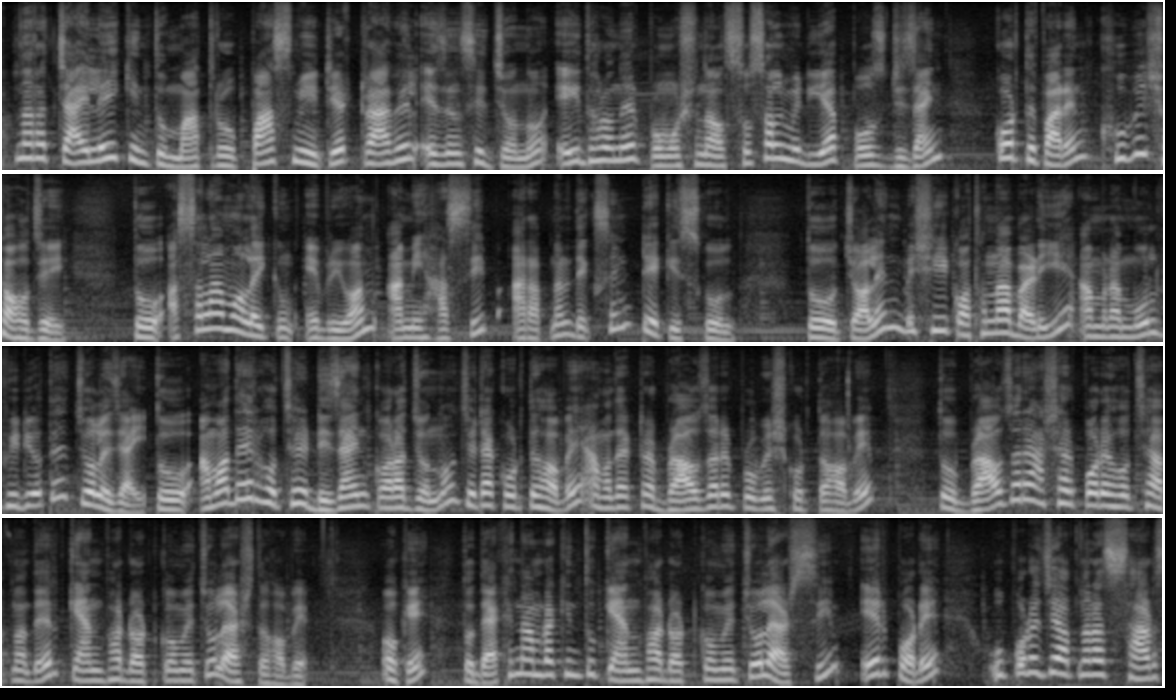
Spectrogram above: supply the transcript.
আপনারা চাইলেই কিন্তু মাত্র পাঁচ মিনিটের ট্রাভেল এজেন্সির জন্য এই ধরনের promotional social media post design করতে পারেন খুবই সহজেই। তো আসসালামু আলাইকুম এভরিওয়ান আমি হাসিব আর আপনারা দেখছেন টেক স্কুল তো চলেন বেশি কথা না বাড়িয়ে আমরা মূল ভিডিওতে চলে যাই। তো আমাদের হচ্ছে ডিজাইন করার জন্য যেটা করতে হবে, আমাদের একটা ব্রাউজারে প্রবেশ করতে হবে। তো ব্রাউজারে আসার পরে হচ্ছে আপনাদের ক্যানভা ডট কমে চলে আসতে হবে। ওকে, তো দেখেন আমরা কিন্তু ক্যানভা ডট কমে চলে আসছি। এরপরে উপরে যে আপনারা সার্চ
